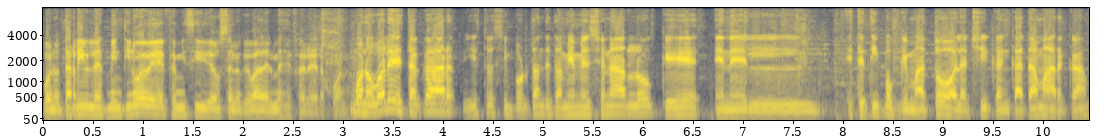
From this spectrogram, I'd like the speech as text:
bueno, terribles, 29 femicidios en lo que va del mes de febrero, Juan. Bueno, vale destacar, y esto es importante también mencionarlo, que en el este tipo que mató a la chica en Catamarca,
